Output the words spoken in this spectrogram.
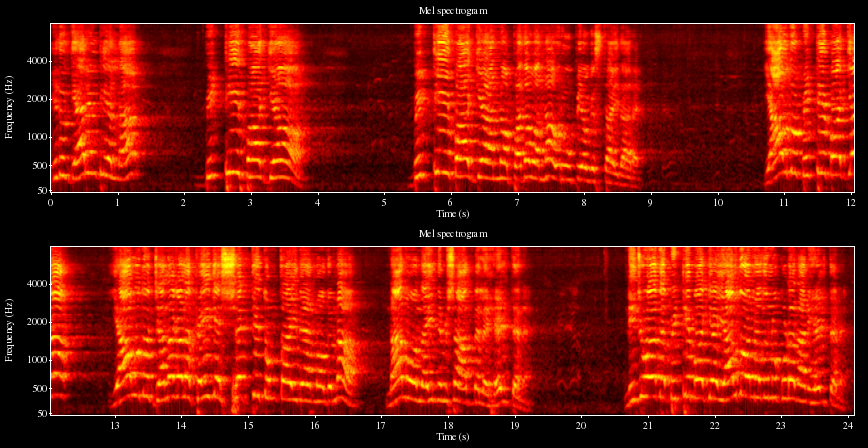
ಇದು ಗ್ಯಾರಂಟಿ ಅಲ್ಲ. ಬಿಟ್ಟಿ ಭಾಗ್ಯ. ಬಿಟ್ಟಿ ಭಾಗ್ಯ ಅನ್ನೋ ಪದವನ್ನ ಅವರು ಉಪಯೋಗಿಸ್ತಾ ಇದ್ದಾರೆ. ಯಾವುದು ಬಿಟ್ಟಿ ಭಾಗ್ಯ? ಯಾವುದು ಜನಗಳ ಕೈಗೆ ಶಕ್ತಿ ತುಂಬ್ತಾ ಇದೆ ಅನ್ನೋದನ್ನ ನಾನು ಒಂದು ಐದು ನಿಮಿಷ ಆದ್ಮೇಲೆ ಹೇಳ್ತೇನೆ. ನಿಜವಾದ ಬಿಟ್ಟಿ ಭಾಗ್ಯ ಯಾವುದು ಅನ್ನೋದನ್ನು ಕೂಡ ನಾನು ಹೇಳ್ತೇನೆ.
